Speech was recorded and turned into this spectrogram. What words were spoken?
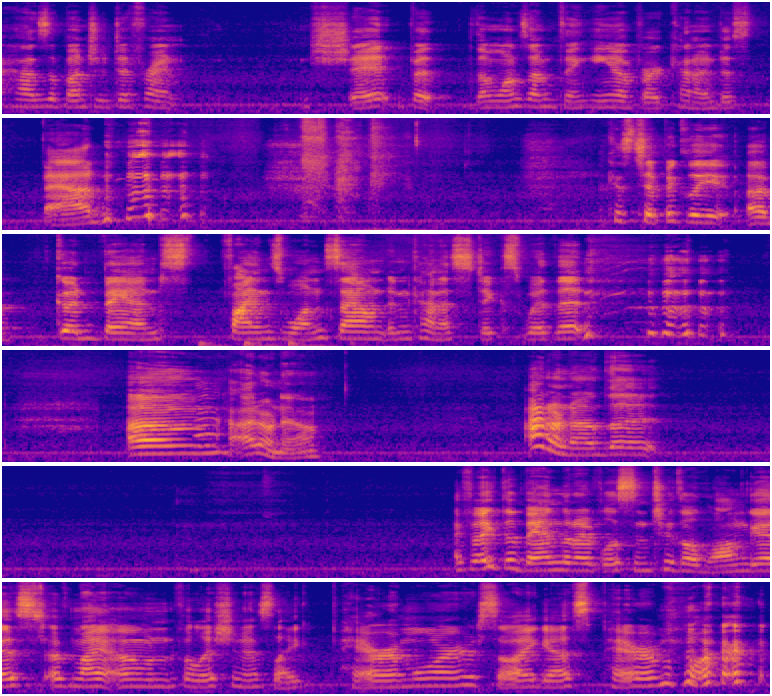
has a bunch of different shit, but the ones I'm thinking of are kind of just bad. Because typically a good band finds one sound and kind of sticks with it. um, I don't know. I don't know the. I feel like the band that I've listened to the longest of my own volition is like Paramore, so I guess Paramore.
